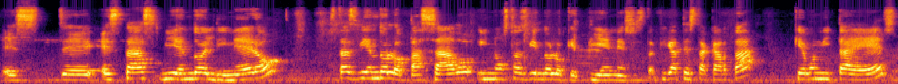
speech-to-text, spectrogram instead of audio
este, estás viendo el dinero, estás viendo lo pasado y no estás viendo lo que tienes. Fíjate esta carta, qué bonita es.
